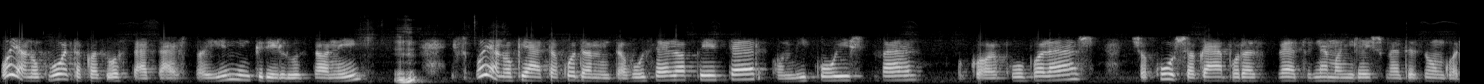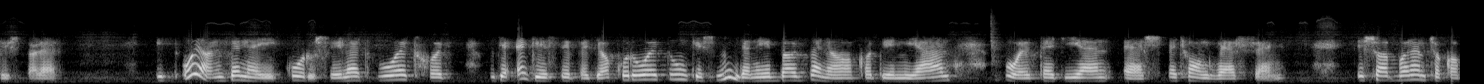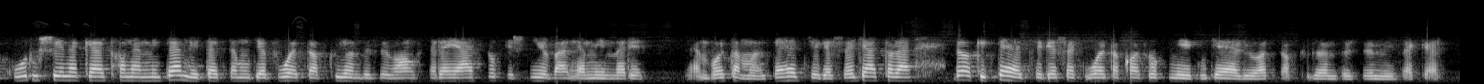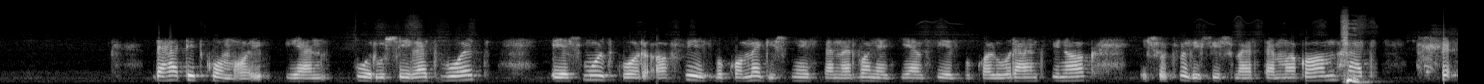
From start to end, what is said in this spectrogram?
Olyanok voltak az osztálytársaim, mint Grillus Dani, Uh-huh. És olyanok jártak oda, mint a Hozella Péter, a Mikó István, a Galkó Balázs, és a Kósa Gábor az lehet, hogy nem annyira ismert, de zongorista lett. Itt olyan zenei kórus élet volt, hogy ugye egész évben gyakoroltunk, és minden évben a Zeneakadémián volt egy ilyen est, egy hangverseny és abban nem csak a kórus énekelt, hanem, mint említettem, ugye voltak különböző hangszere játszók, és nyilván nem én, mert én nem voltam olyan tehetséges egyáltalán, de akik tehetségesek voltak, azok még ugye előadtak különböző műveket. De hát itt komoly ilyen kórus élet volt, és múltkor a Facebookon meg is néztem, mert van egy ilyen Facebook a Lóráncinak, és ott föl is ismertem magam. Hát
